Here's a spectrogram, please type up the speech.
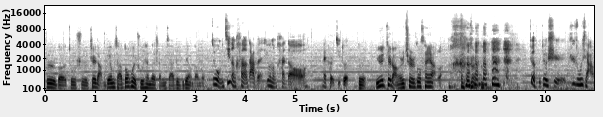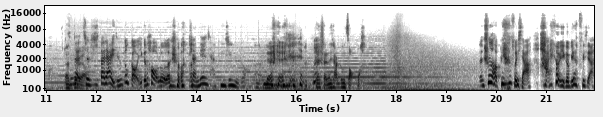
致的就是这两个蝙蝠侠都会出现在闪电侠这部电影当中。就我们既能看到大本，又能看到迈克尔基顿，对，因为这两个人确实都参演了。这不就是蜘蛛侠吗？啊现在就是大家已经都搞一个套路了，是吧？闪电侠平行宇宙，嗯，对。但闪电侠更早嘛。那说到蝙蝠侠，还有一个蝙蝠侠，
